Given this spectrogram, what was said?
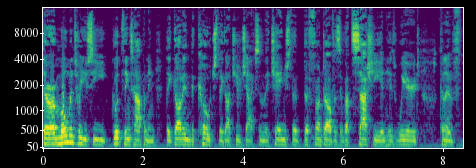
there are moments where you see good things happening. They got in the coach, they got Hue Jackson, they changed the, the front office, they've got Sashi in his weird kind of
